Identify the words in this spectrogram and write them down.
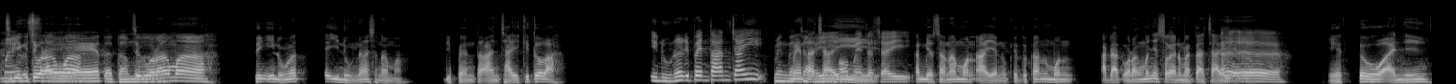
Cik cik urang mah. Eta Cek mah. urang mah ting indungna eh indungna sana mah di pentaan cai gitulah. Induna di pentaan cai. Menta Menta cai. cai. Oh menta cai. Kan biasana mun aya nu kitu kan mun adat orang mah nya sok menta cai gitu. Heeh. Gitu anjing.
